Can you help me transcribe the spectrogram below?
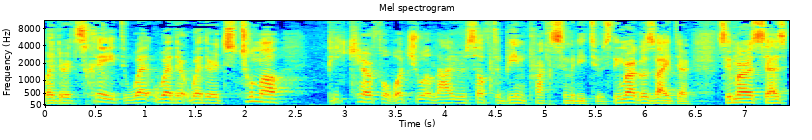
whether it's chait, whether, whether it's tuma, be careful what you allow yourself to be in proximity to. So the Gemara goes right there. So the Gemara says,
